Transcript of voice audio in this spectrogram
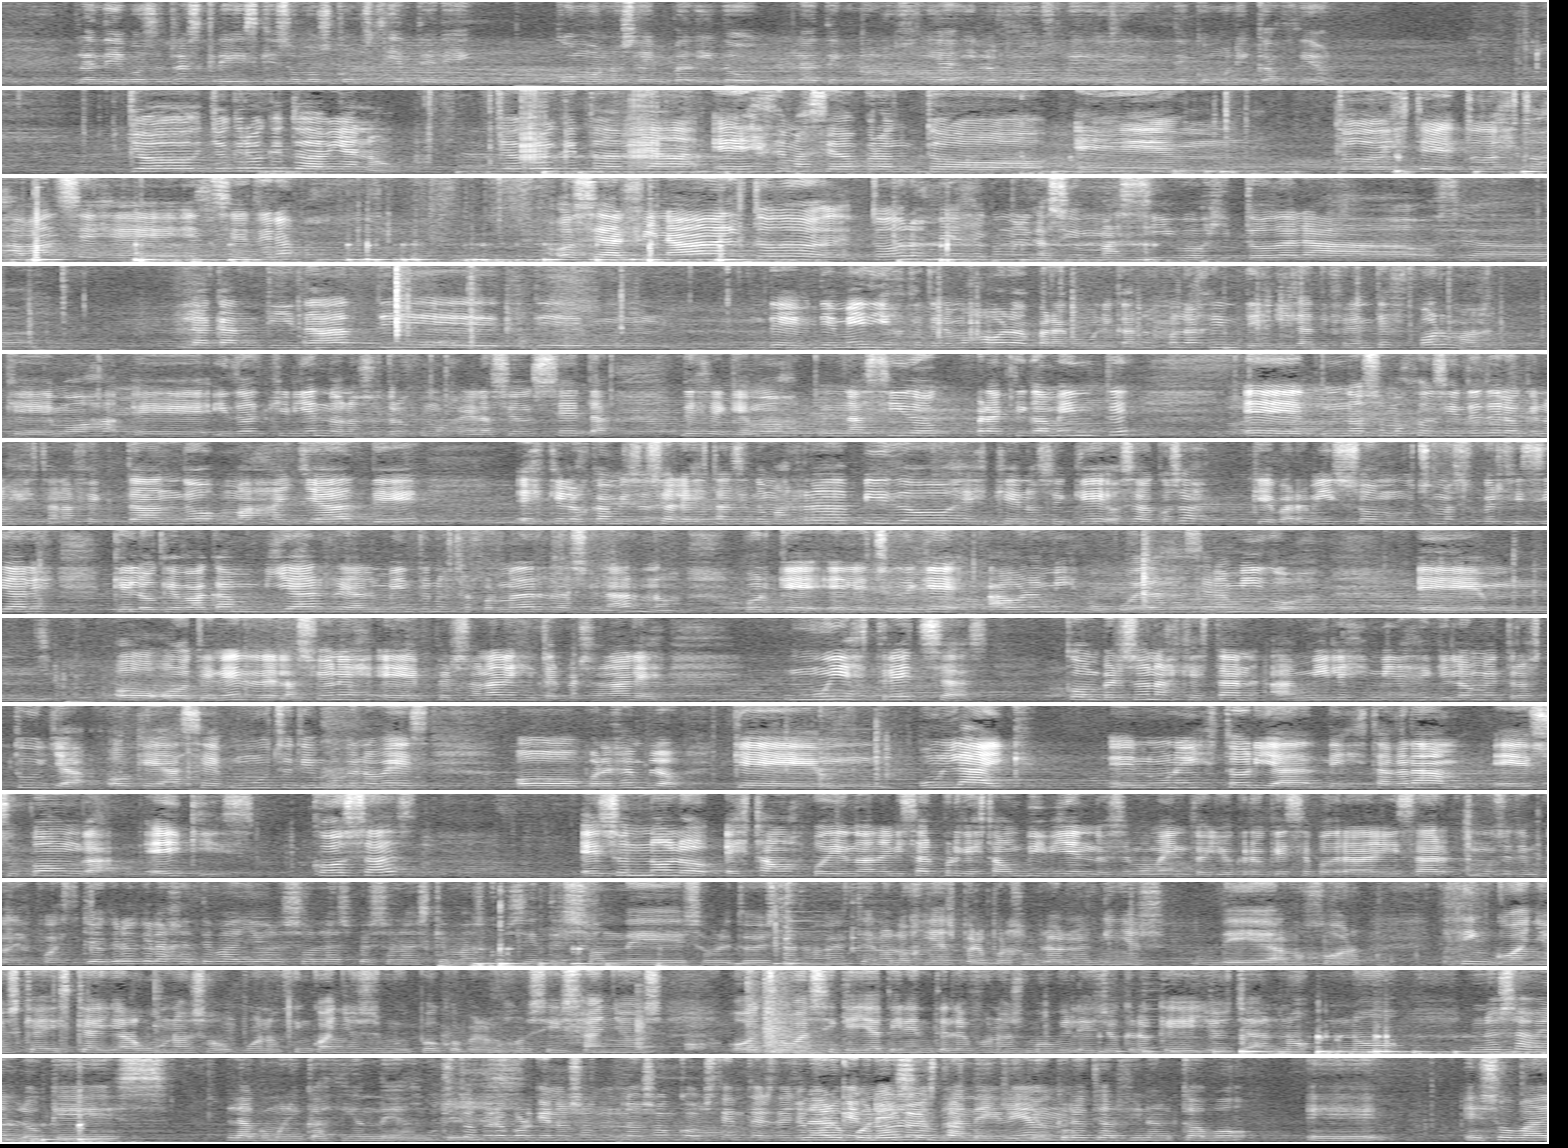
¿Vosotras creéis que somos conscientes de cómo nos ha invadido la tecnología y los nuevos medios de, comunicación? Yo, yo creo que todavía no. Yo creo que todavía es demasiado pronto eh, todo este, todos estos avances, eh, etcétera. O sea, al final todo, todos los medios de comunicación masivos y toda la, la cantidad de, de, de medios que tenemos ahora para comunicarnos con la gente y las diferentes formas que hemos eh, ido adquiriendo nosotros como generación Z desde que hemos nacido prácticamente, eh, no somos conscientes de lo que nos están afectando más allá de es que los cambios sociales están siendo más rápidos, es que no sé qué, o sea, cosas que para mí son mucho más superficiales que lo que va a cambiar realmente nuestra forma de relacionarnos. Porque el hecho de que ahora mismo puedas hacer amigos eh, o, o, tener relaciones eh, personales, interpersonales muy estrechas con personas que están a miles y miles de kilómetros tuya o que hace mucho tiempo que no ves, o por ejemplo, que um, un like en una historia de Instagram eh, suponga X cosas, eso no lo estamos pudiendo analizar porque estamos viviendo ese momento. Yo creo que se podrá analizar mucho tiempo después. Yo creo que la gente mayor son las personas que más conscientes son de, sobre todo, estas nuevas tecnologías, pero por ejemplo los niños de a lo mejor cinco años que hay, es que hay algunos, o bueno, cinco años es muy poco, pero a lo mejor seis años, ocho o así que ya tienen teléfonos móviles, yo creo que ellos ya no, no, no saben lo que es la comunicación de antes. Justo, pero porque no son, no son conscientes de ello. Claro, por no eso, en plan de que yo creo que al fin y al cabo eh, eso va,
